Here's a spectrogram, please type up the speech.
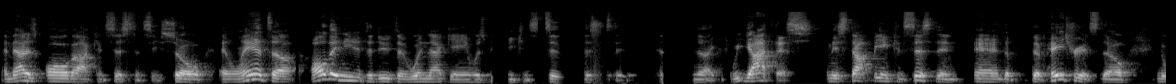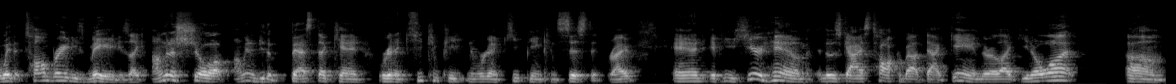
And that is all about consistency. So Atlanta, all they needed to do to win that game was be consistent. And they're like, we got this. And they stopped being consistent. And the, the Patriots, though, the way that Tom Brady's made, he's like, I'm going to show up. I'm going to do the best I can. We're going to keep competing. And we're going to keep being consistent. Right. And if you hear him and those guys talk about that game, they're like, you know what? Um,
